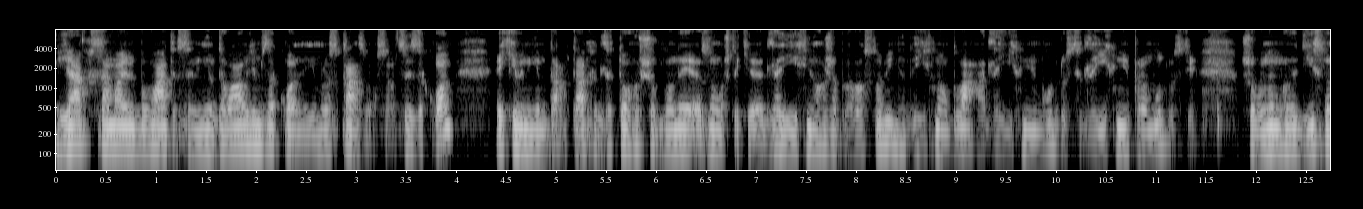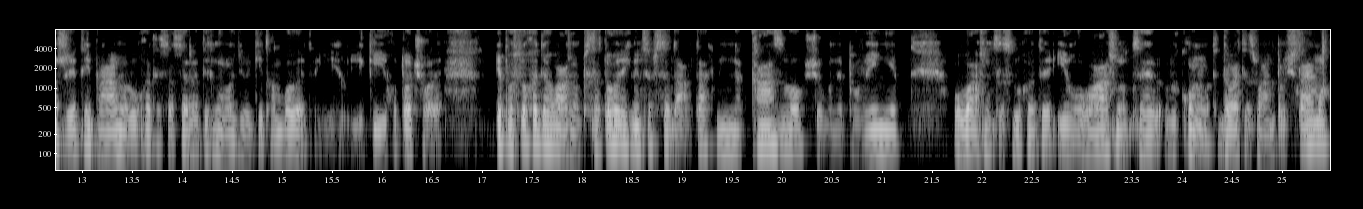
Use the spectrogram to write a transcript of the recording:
як все має відбуватися. Він їм давав їм закон, він їм розказувався. Цей закон, який він їм дав, так для того, щоб вони знову ж таки для їхнього ж благословення, для їхнього блага, для їхньої мудрості, для їхньої премудрості, щоб вони могли дійсно жити і правильно рухатися серед тих народів, які там були, які їх оточували. І послухайте уважно, після того, як він це все дав, так він наказував, що вони повинні уважно це слухати і уважно це виконувати. Давайте з вами прочитаємо.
